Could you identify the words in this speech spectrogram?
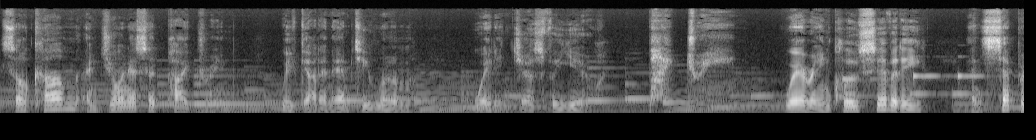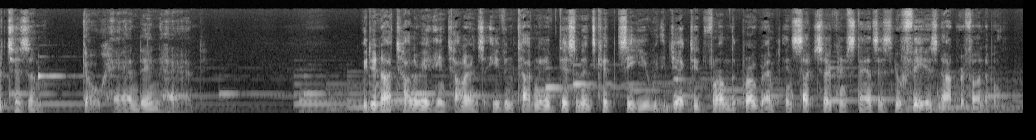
So come and join us at Pipe Dream. We've got an empty room waiting just for you. Pipe Dream. Where inclusivity and separatism go hand in hand. We do not tolerate intolerance. Even cognitive dissonance could see you ejected from the program. In such circumstances, your fee is not refundable.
